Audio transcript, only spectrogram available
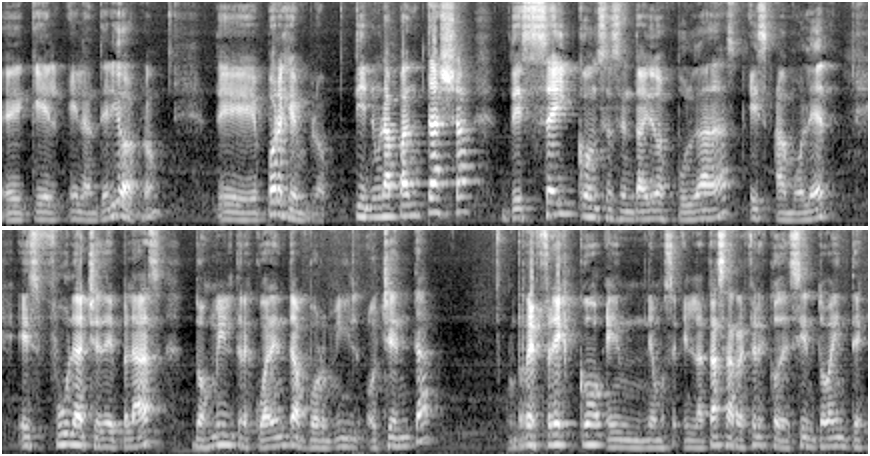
eh, que el, anterior. Eh, por ejemplo, tiene una pantalla de 6,62 pulgadas, es AMOLED, es Full HD Plus 2340 x 1080 refresco en, en la tasa refresco de 120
